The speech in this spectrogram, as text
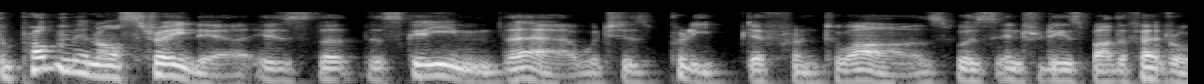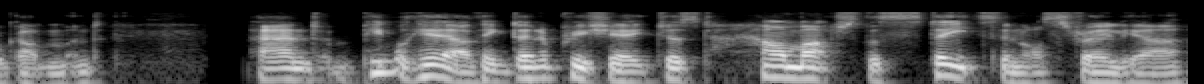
The problem in Australia is that the scheme there, which is pretty different to ours, was introduced by the federal government. And people here, I think, don't appreciate just how much the states in Australia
